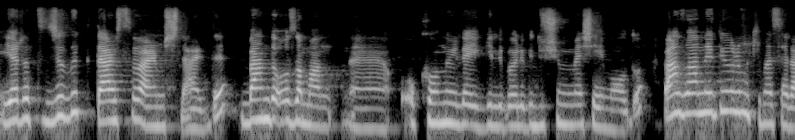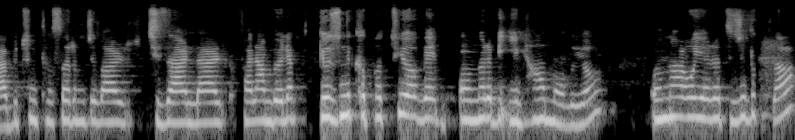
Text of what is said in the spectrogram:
yaratıcılık dersi vermişlerdi. Ben de o zaman e, o konuyla ilgili böyle bir düşünme şeyim oldu. Ben zannediyorum ki mesela bütün tasarımcılar, çizerler falan böyle gözünü kapatıyor ve onlara bir ilham oluyor. Onlar o yaratıcılıkla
